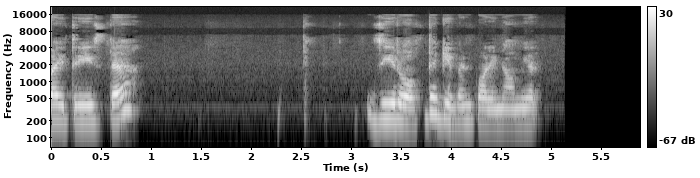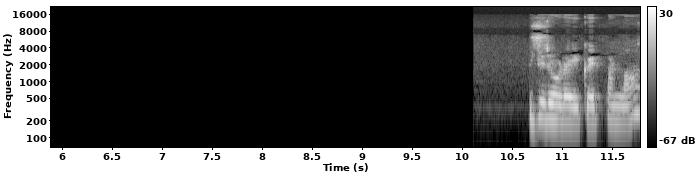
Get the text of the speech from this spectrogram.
by 3 is the zero of the given polynomial ஜீரோட equate பண்ணலாம்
